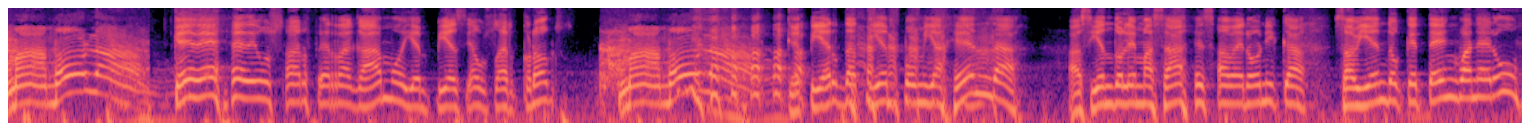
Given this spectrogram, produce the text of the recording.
¡Mamola! Que deje de usar Ferragamo y empiece a usar Crocs. ¡Mamola! Que pierda tiempo mi agenda haciéndole masajes a Verónica sabiendo que tengo a Nerú.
